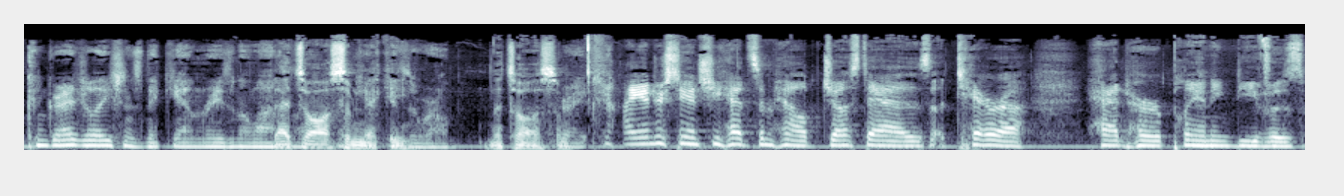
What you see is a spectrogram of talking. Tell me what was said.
congratulations, Nikki, on raising a lot. That's of money awesome, for Nikki. The World. That's awesome. Great. I understand she had some help, just as Tara had her planning divas.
